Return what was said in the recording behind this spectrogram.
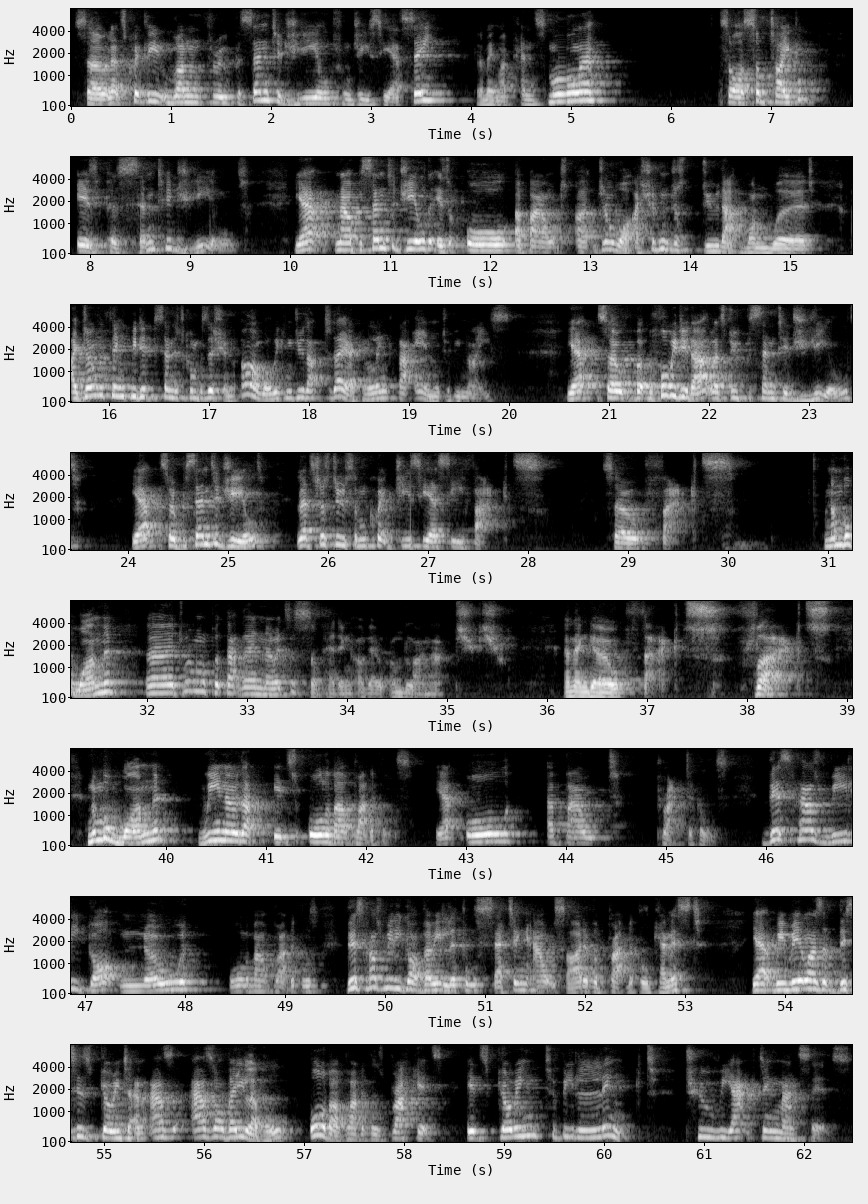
So let's quickly run through percentage yield from GCSE. To make my pen smaller. So our subtitle is percentage yield. Yeah, now percentage yield is all about, uh, do you know what? I shouldn't just do that one word. I don't think we did percentage composition. Oh, well, we can do that today. I can link that in, which would be nice. Yeah, so, but before we do that, let's do percentage yield. Yeah, so percentage yield, let's just do some quick GCSE facts. So facts. Number one, uh, do I want to put that there? No, it's a subheading. I'll go underline that and then go facts, facts. Number one, we know that it's all about practicals. Yeah, all about practicals. This has really got no all about practicals. This has really got very little setting outside of a practical chemist. Yeah, we realize that this is going to, and as as of A level, all about practicals brackets, it's going to be linked to reacting masses.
